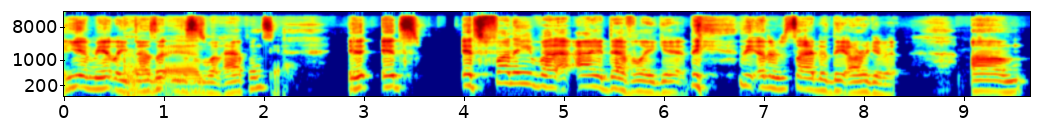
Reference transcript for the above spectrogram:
he immediately Oh, does it. And this is what happens. Yeah. It, it's it's funny, but I, definitely get the the other side of the argument. Um,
